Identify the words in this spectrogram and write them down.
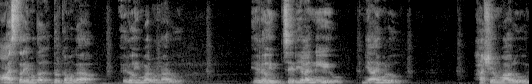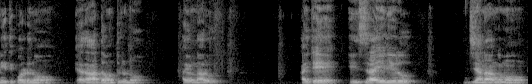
ఆశ్రయము దుర్గముగా ఎలోహిం వారు ఉన్నారు. ఎలోహిం చర్యలన్నీ న్యాయములు. హషం వారు నీతిపరుడును యథార్థవంతుడును అయి ఉన్నారు. అయితే ఇజ్రాయేలీలు జనాంగము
